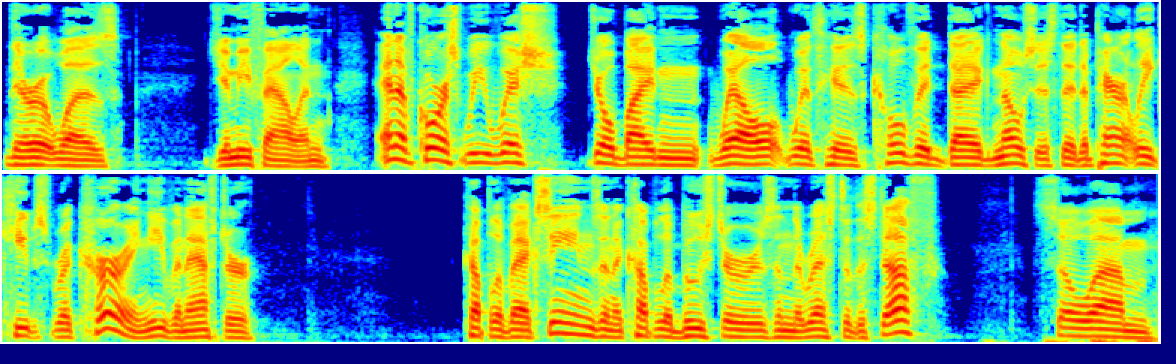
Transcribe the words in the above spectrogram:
There it was, Jimmy Fallon. And of course, we wish Joe Biden well with his COVID diagnosis that apparently keeps recurring even after a couple of vaccines and a couple of boosters and the rest of the stuff. So, um,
